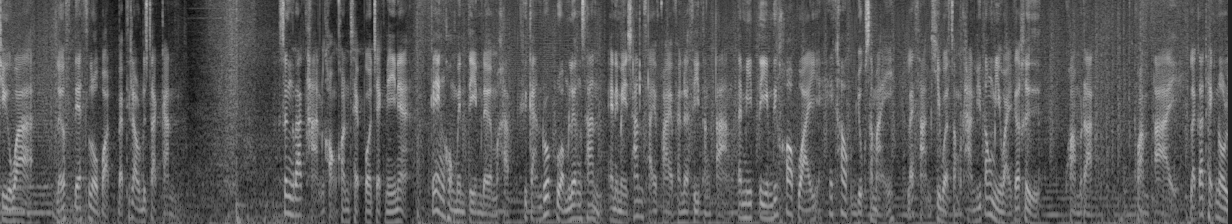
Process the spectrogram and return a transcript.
ชื่อว่า Love Death Robot แบบที่เรารู้จักกัน ซึ่งรากฐานของคอนเซปต์โปรเจกต์นี้เนี่ย ก็ยังคงเป็นธีมเดิมครับ คือการรวบรวมเรื่องสั้นแอนิเมชันไซไฟแฟนตาซีต่างๆ แต่มีธีมที่ครอบไว้ให้เข้ากับยุคสมัย และ3คีย์เวิร์ดสำคัญที่ต้องมีไว้ก็คือ ความรัก ความตาย และก็เทคโนโล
